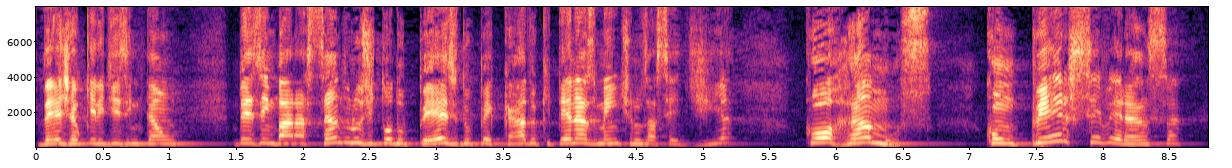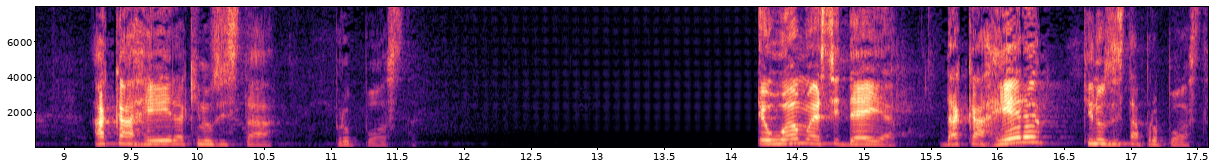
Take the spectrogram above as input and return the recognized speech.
Veja o que ele diz então: desembaraçando-nos de todo o peso e do pecado que tenazmente nos assedia, corramos com perseverança a carreira que nos está proposta. Eu amo essa ideia da carreira que nos está proposta.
